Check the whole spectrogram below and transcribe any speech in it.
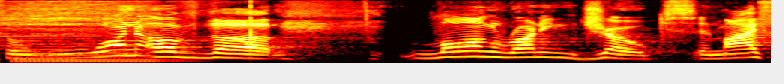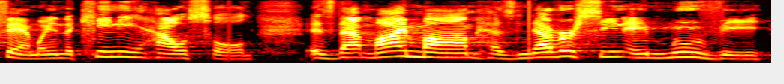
So, one of the long running jokes in my family, in the Keeney household, is that my mom has never seen a movie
